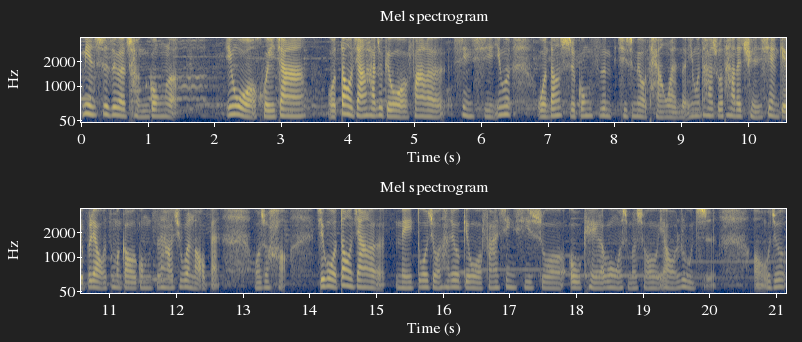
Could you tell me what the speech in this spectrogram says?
面试这个成功了，因为我回家。我到家，他就给我发了信息，因为我当时工资其实没有谈完的，因为他说他的权限给不了我这么高的工资，他要去问老板。我说好，结果我到家了没多久，他就给我发信息说 OK 了，问我什么时候要入职。哦，我就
